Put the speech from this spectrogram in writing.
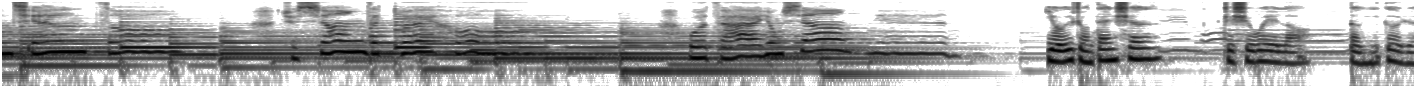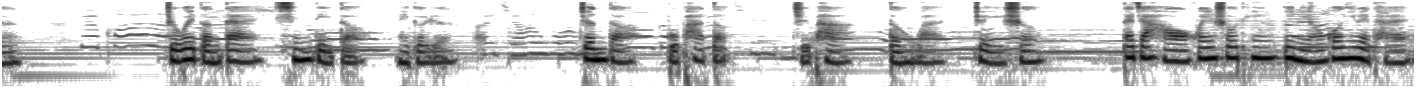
向前走，却想在退后。我在用想念。有一种单身，只是为了等一个人，只为等待心底的那个人。真的不怕等，只怕等完这一生。大家好，欢迎收听一米阳光音乐台，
